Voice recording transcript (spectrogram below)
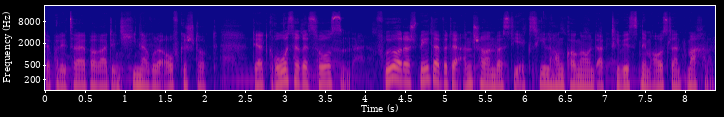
Der Polizeiapparat in China wurde aufgestockt. Der hat große Ressourcen. Früher oder später wird er anschauen, was die Exil-Hongkonger und Aktivisten im Ausland machen.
